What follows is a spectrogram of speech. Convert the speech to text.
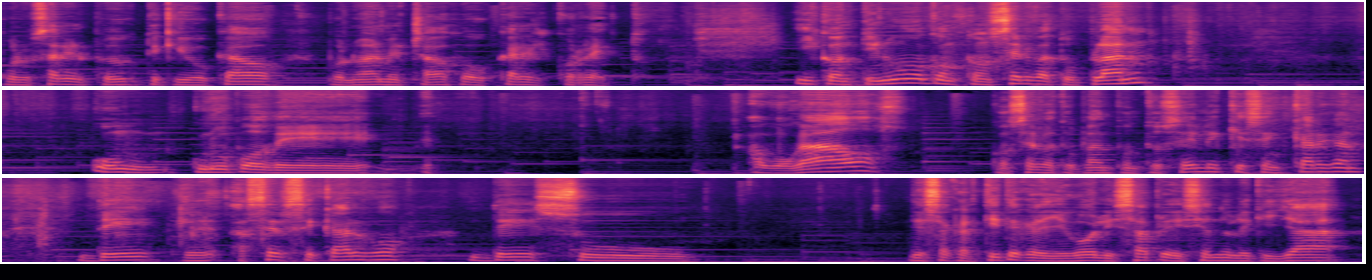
por usar el producto equivocado, por no darme el trabajo de buscar el correcto. Y continúo con Conserva tu Plan, un grupo de abogados, conservatuplan.cl, que se encargan de hacerse cargo de su de esa cartita que le llegó el ISAPRE diciéndole que ya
